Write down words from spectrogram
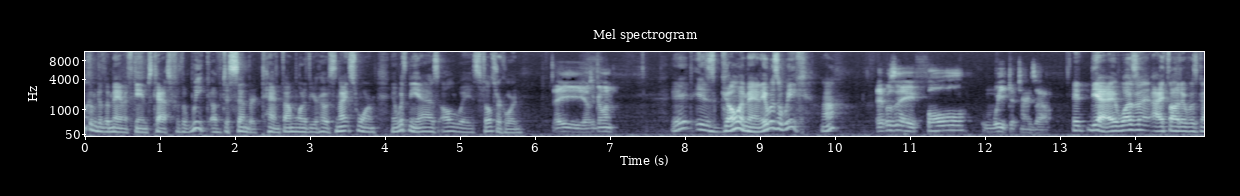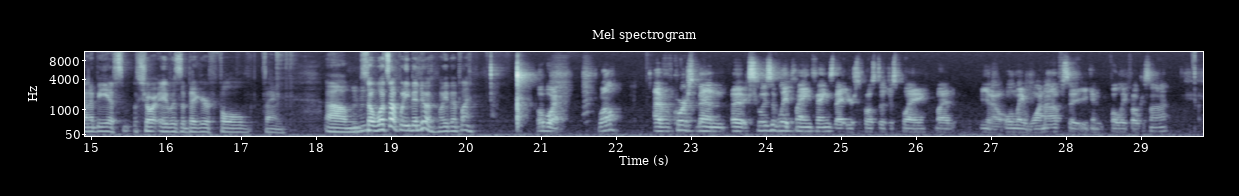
Welcome to the Mammoth Games cast for the week of December 10th. I'm one of your hosts, Night Swarm, and with me, as always, Filter Cord. Hey, how's it going? It is going, man. It was a week, huh? It was a full week, it turns out. It yeah, it wasn't. I thought it was going to be a short. It was a bigger full thing. Um, So what's up? What have you been doing? What have you been playing? Oh boy. Well, I've of course been uh, exclusively playing things that you're supposed to just play by, you know, only one of, so you can fully focus on it.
